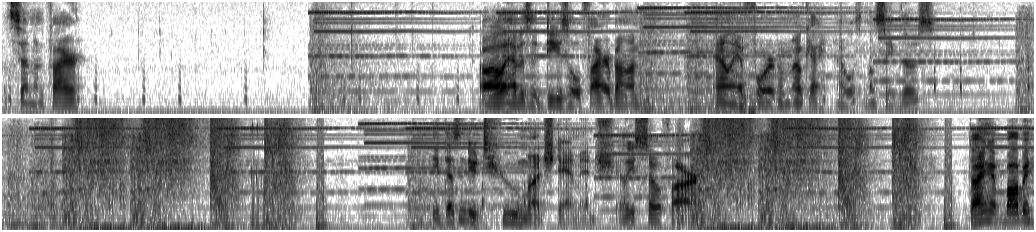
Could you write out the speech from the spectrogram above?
Let's set him on fire. Oh, all I have is a diesel firebomb. I only have four of them. Okay, I will. I'll save those. He doesn't do too much damage, at least so far. Dang it, Bobby.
